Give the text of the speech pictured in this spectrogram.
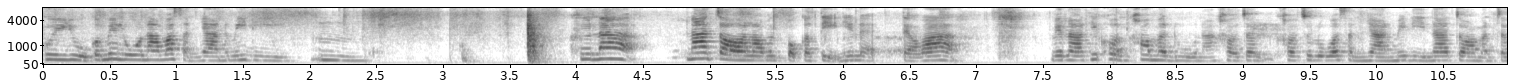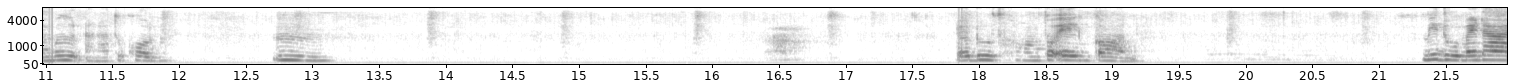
คุยอยู่ก็ไม่รู้นะว่าสัญญาณไม่ดี อืม คือหน้าหน้าจอเรามันปกตินี่แหละ แต่ว่า เวลาที่คนเข้ามาดูนะเขาจะเขาจะรู้ว่าสัญญาณไม่ดีหน้าจอมันจะมืดอะนะทุกคน อืม เดี๋ยวดูของตัวเองก่อน ไม่ดูไม่ได้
